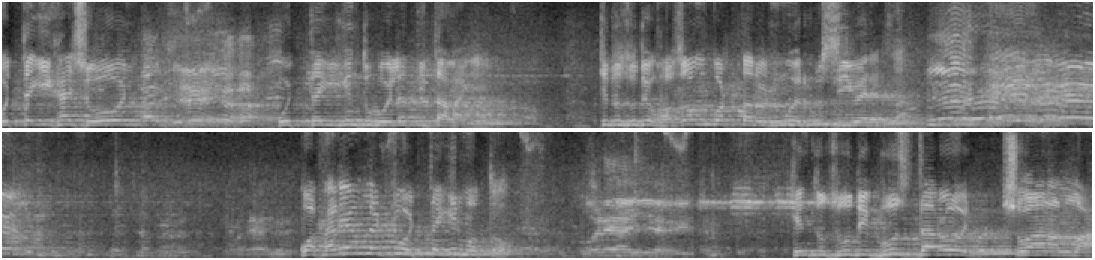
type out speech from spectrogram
ওইটাকি খাইছুন। ওইটাকি কিন্তু বইলা তিতা লাগে। কিন্তু যদি হজম করতে পারো মুখে রুচি বেড়ে যায়। কথাটাই আমরা একটু ওইটাকির মতো। কিন্তু যদি বুঝদার সোহান আল্লাহ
